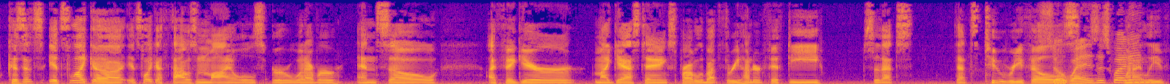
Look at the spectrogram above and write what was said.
because it's it's like a it's like a thousand miles or whatever, and so I figure my gas tank's probably about 350. So that's that's two refills. So when is this wedding? when I leave?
